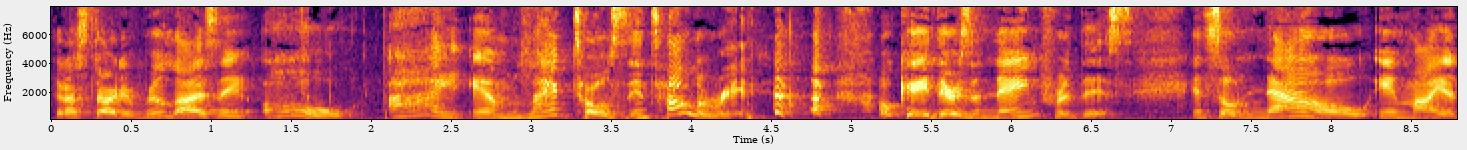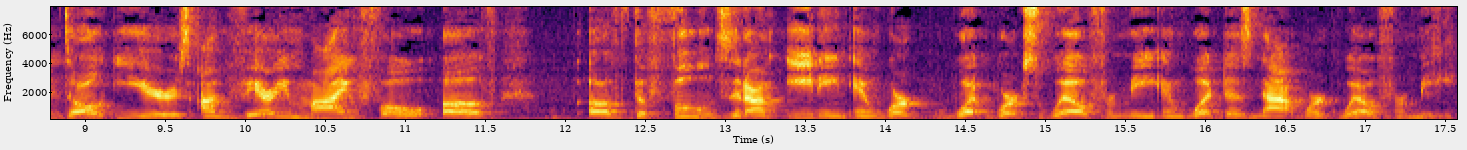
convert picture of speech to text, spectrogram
that i started realizing oh i am lactose intolerant. Okay there's a name for this. And so now in my adult years i'm very mindful of of the foods that I'm eating and work what works well for me and what does not work well for me.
